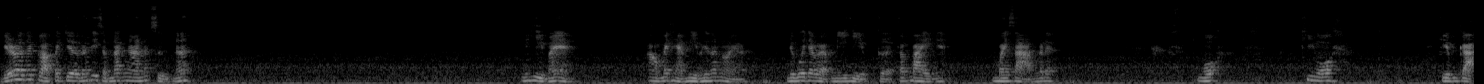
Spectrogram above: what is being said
เดี๋ยวเราจะกลับไปเจอกันที่สำนักงานนักสืบนะ มีหีบไหมเอาไม่แถมหีบให้สักหน่อยอะนึกว่าจะแบบมีหีบเกิดสักใบเงี้ยใบสามก็ได้งกขี้งกเกมกะ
